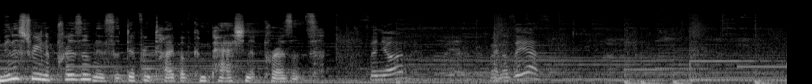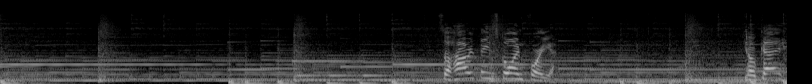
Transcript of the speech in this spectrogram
Ministry in a prison is a different type of compassionate presence. Señor, buenos días. So how are things going for you? Okay?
